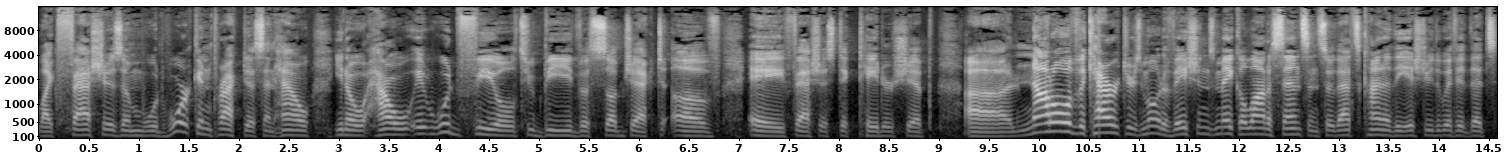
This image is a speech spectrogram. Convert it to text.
like fascism would work in practice and how you know how it would feel to be the subject of a fascist dictatorship. Uh, not all of the characters' motivations make a lot of sense, and so that's kind of the issue with it. That's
